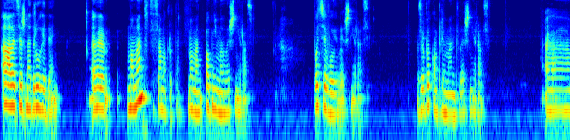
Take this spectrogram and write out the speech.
Але це ж на другий день. Е, момент це саме круте. Момент. Обніми лишній раз. Поцілуй лишній раз. Зроби комплімент лишній раз. Е,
